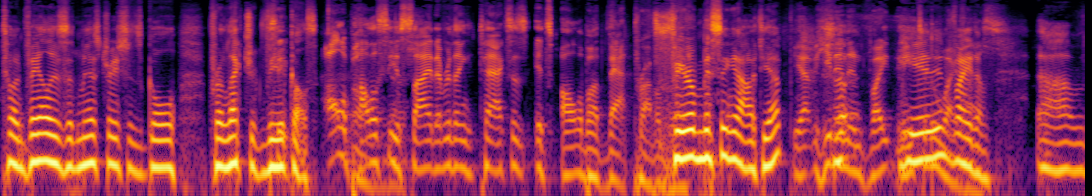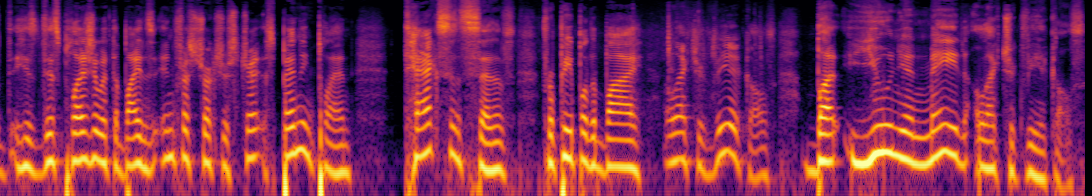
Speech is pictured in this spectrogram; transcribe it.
to unveil his administration's goal for electric vehicles. All the policy aside, everything, taxes, it's all about that, probably. Fear of missing out. Yep. Yeah, he So didn't invite me He to didn't the White invite House. him. Um, his displeasure with the Biden's infrastructure stra- spending plan, tax incentives for people to buy electric vehicles, but union-made electric vehicles.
